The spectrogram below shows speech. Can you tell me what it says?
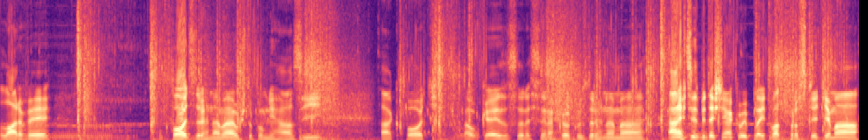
larvy. Pojď, zdrhneme, už to po mně hází. Tak pojď. OK, zase si na chvilku zdrhneme. Já nechci zbytečně jakoby plejtvat prostě těma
